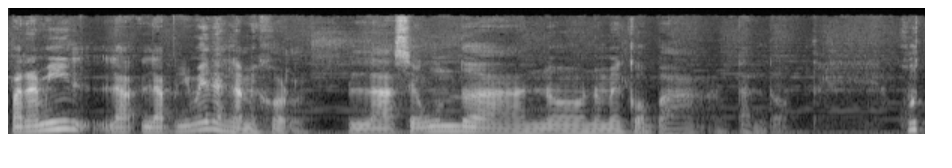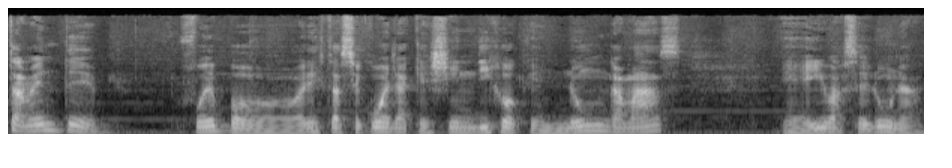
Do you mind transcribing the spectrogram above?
para mí la, primera es la mejor, la segunda no, me copa tanto. Justamente fue por esta secuela que Jim dijo que nunca más eh, iba a ser una.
